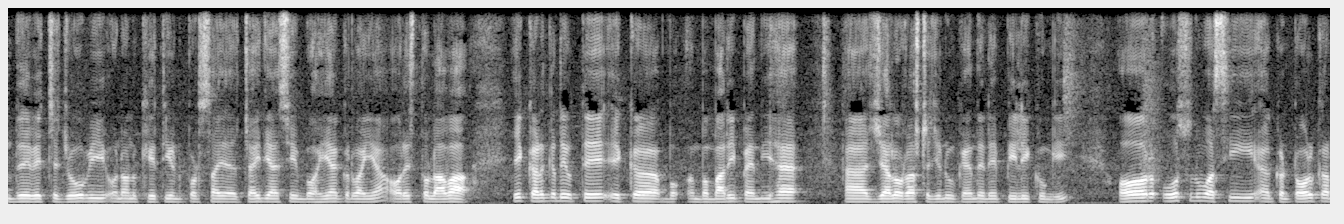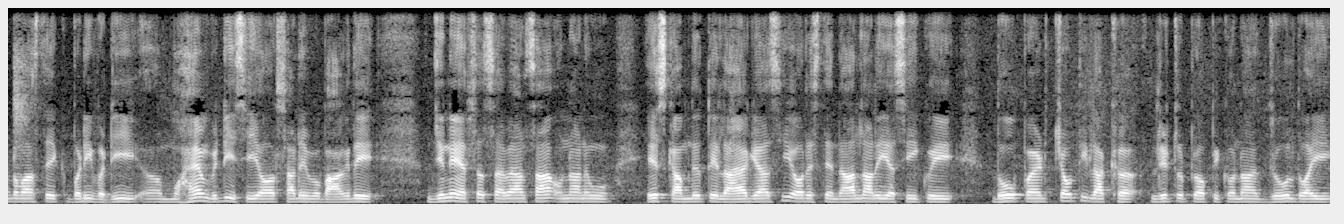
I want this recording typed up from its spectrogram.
ਦੇ ਵਿੱਚ ਜੋ ਵੀ ਉਹਨਾਂ ਨੂੰ ਖੇਤੀ ਇਨਪੁਟਸ ਚਾਹੀਦੀਆਂ ਸੀ, ਮੁਹੱਈਆ ਕਰਵਾਈਆਂ ਔਰ ਇਸ ਤੋਂ ਇਲਾਵਾ ਇਹ ਕਣਕ ਦੇ ਉੱਤੇ ਇੱਕ ਬ- ਬਿਮਾਰੀ ਪੈਂਦੀ ਹੈ ਜੈਲੋ ਰਸਟ ਜਿਹਨੂੰ ਕਹਿੰਦੇ ਨੇ, ਪੀਲੀ ਕੁੰਗੀ ਔਰ ਉਸ ਨੂੰ ਅਸੀਂ ਕੰਟਰੋਲ ਕਰਨ ਵਾਸਤੇ ਇੱਕ ਬੜੀ ਵੱਡੀ ਮੁਹਿੰਮ ਵਿੱਢੀ ਸੀ ਔਰ ਸਾਡੇ ਵਿਭਾਗ ਦੇ ਜਿਨੇ ਅਫਸਰ ਸਾਹਿਬਾਨ ਸਾ, ਉਹਨਾਂ ਨੂੰ ਇਸ ਕੰਮ ਦੇ ਉੱਤੇ ਲਾਇਆ ਗਿਆ ਸੀ ਔਰ ਇਸ ਦੇ ਨਾਲ ਨਾਲ ਹੀ ਅਸੀਂ ਕੋਈ 2.34 ਲੱਖ ਲੀਟਰ ਪ੍ਰੋਪੀਕੋਨਾ ਜੋਲ ਦਵਾਈ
